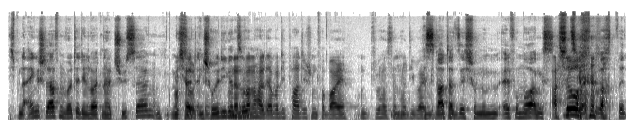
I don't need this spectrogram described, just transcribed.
Ich bin eingeschlafen, wollte den Leuten halt Tschüss sagen und mich so, halt okay. entschuldigen. Und dann so. war halt aber die Party schon vorbei und du hast dann halt die beiden. Es war tatsächlich schon um 11 Uhr morgens, Ach so. als ich aufgewacht bin.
